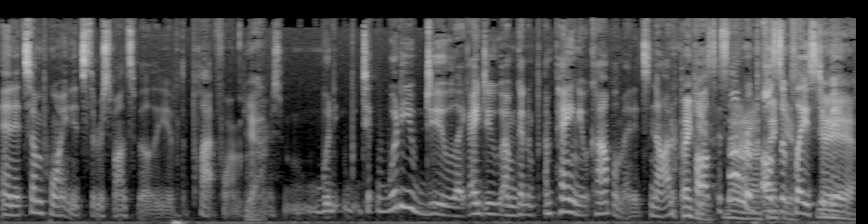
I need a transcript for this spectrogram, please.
And at some point, it's the responsibility of the platform Yeah. owners. What do you, what do you do? Like I do, I'm gonna I'm paying you a compliment. It's not a Thank you. repulsive. It's No, not no, a repulsive you. place to Yeah, be. yeah.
